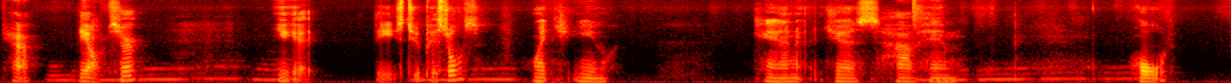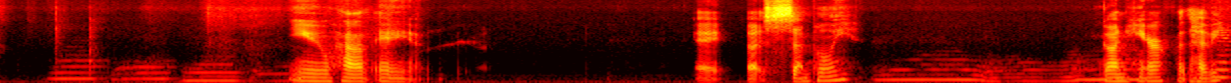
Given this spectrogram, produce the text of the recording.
cap, the officer, you get these two pistols, which you can just have him hold you have a a assembly gun here for the heavy.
